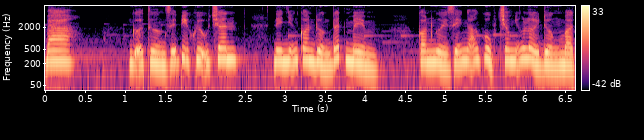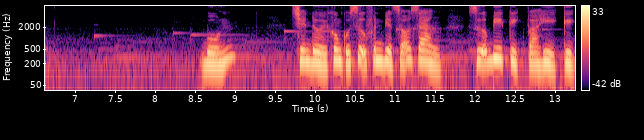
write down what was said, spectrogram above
3. Ngựa thường dễ bị khuỵu chân nên những con đường đất mềm, con người dễ ngã gục trong những lời đường mật. 4. Trên đời không có sự phân biệt rõ ràng giữa bi kịch và hỉ kịch,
